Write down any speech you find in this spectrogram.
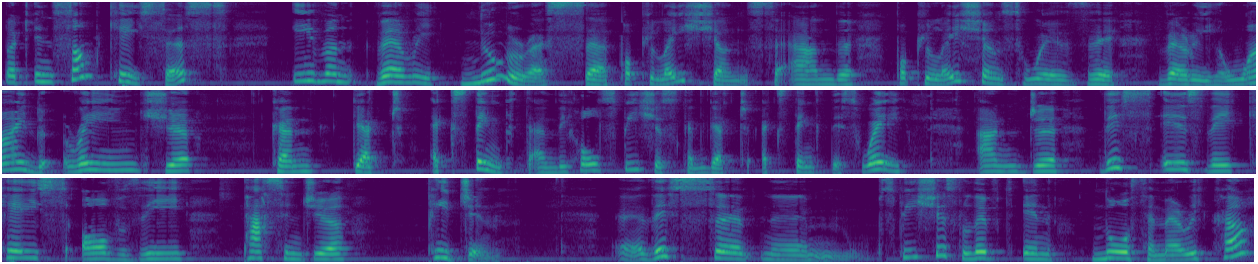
But in some cases, even very numerous uh, populations and uh, populations with uh, very wide range uh, can get extinct and the whole species can get extinct this way. And uh, this is the case of the passenger pigeon. Uh, this um, species lived in North America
